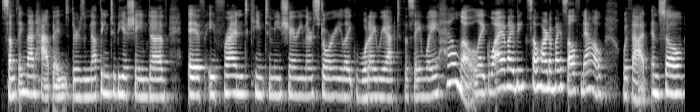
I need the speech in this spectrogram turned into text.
something that happened. There's nothing to be ashamed of. If a friend came to me sharing their story, like, would I react the same way? Hell no. Like, why am I being so hard on myself now with that? And so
